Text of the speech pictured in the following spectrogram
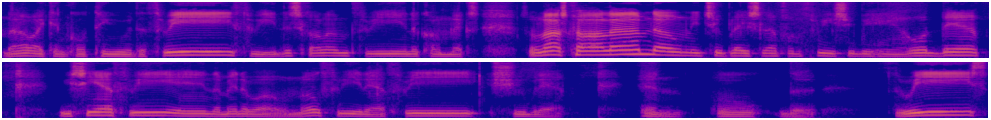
Now I can continue with the 3, 3 in this column, 3 in the column next. So last column, the only two places left for the 3 should be here or there. We see a 3 in the middle row. No 3 there. 3 should be there. And all the 3's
